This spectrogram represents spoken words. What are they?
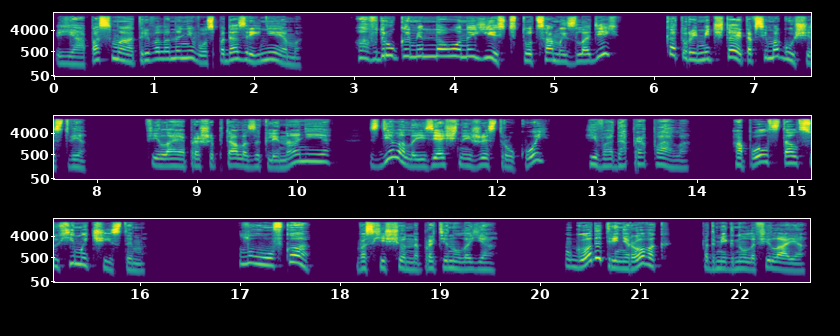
я посматривала на него с подозрением. А вдруг именно он и есть тот самый злодей, который мечтает о всемогуществе? Филая прошептала заклинание, сделала изящный жест рукой, и вода пропала, а пол стал сухим и чистым. «Ловко!» — восхищенно протянула я. «Годы тренировок», — подмигнула Филая.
